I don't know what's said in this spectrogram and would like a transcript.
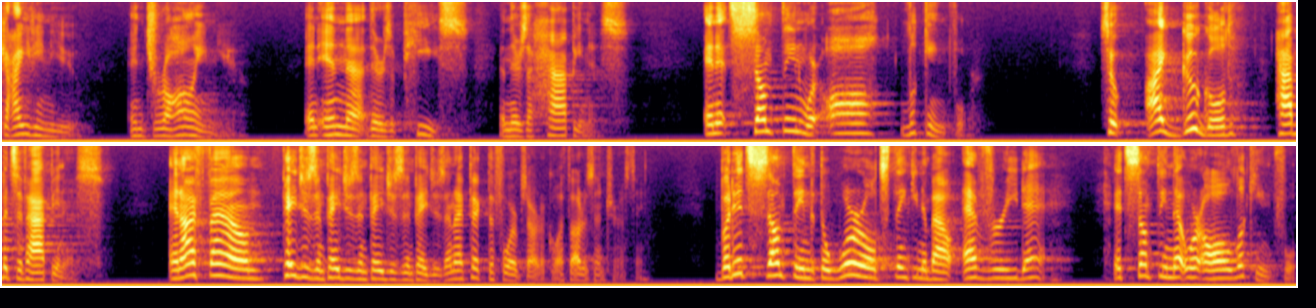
guiding you and drawing you. And in that, there's a peace and there's a happiness. And it's something we're all looking for. So I Googled habits of happiness. And I found pages and pages and pages and pages. And I picked the Forbes article. I thought it was interesting. But it's something that the world's thinking about every day. It's something that we're all looking for.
